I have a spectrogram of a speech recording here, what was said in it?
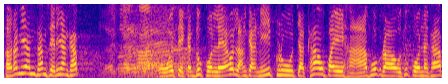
เอานักเรียนทำเสร็จหรือยังครับโอ้ยเสร็จกันทุกคนแล้ว หลังจากนี้ครูจะเข้าไปหาพวกเราทุกคนนะครับ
